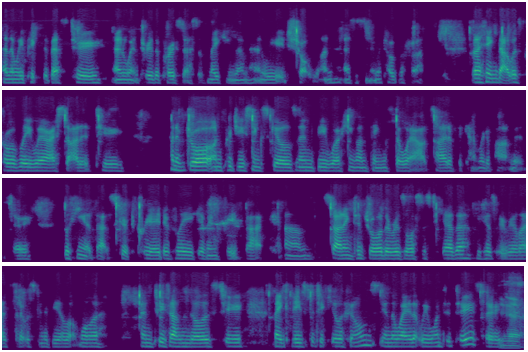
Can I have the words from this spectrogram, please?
and then we picked the best two and went through the process of making them and we each shot one as a cinematographer. But i think that was probably where i started to kind of draw on producing skills and be working on things that were outside of the camera department. So looking at that script creatively, giving feedback, um, starting to draw the resources together because we realized that it was going to be a lot more than $2,000 to make these particular films in the way that we wanted to. So yeah.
